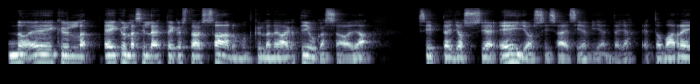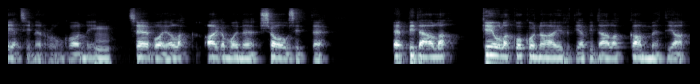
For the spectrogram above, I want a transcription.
No ei kyllä, ei kyllä sille, etteikö sitä olisi saanut, mutta kyllä ne aika tiukassa on. Ja sitten jos siellä ei ole sisäisiä vientejä, että on vaan reijät sinne runkoon, niin mm. se voi olla aikamoinen show sitten, että pitää olla keula kokonaan irti ja pitää olla kammet ja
